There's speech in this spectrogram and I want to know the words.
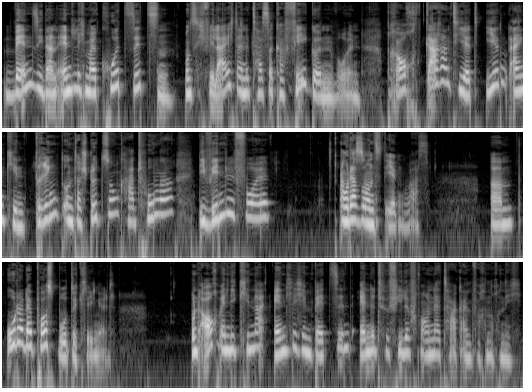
wenn sie dann endlich mal kurz sitzen und sich vielleicht eine Tasse Kaffee gönnen wollen, braucht garantiert irgendein Kind dringend Unterstützung, hat Hunger, die Windel voll oder sonst irgendwas. Ähm, oder der Postbote klingelt. Und auch wenn die Kinder endlich im Bett sind, endet für viele Frauen der Tag einfach noch nicht.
